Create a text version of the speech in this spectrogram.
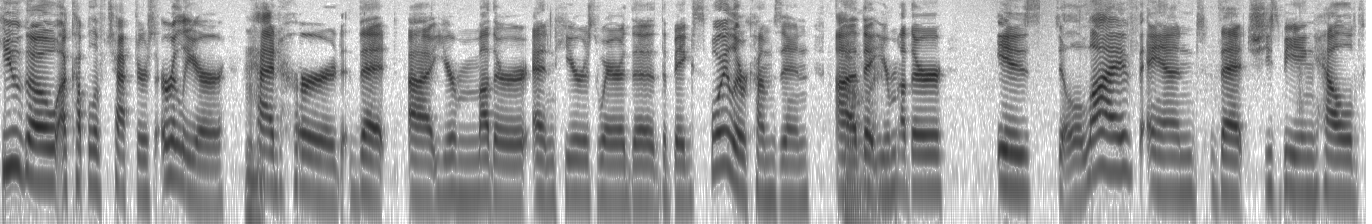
Hugo, a couple of chapters earlier, Mhm. had heard that uh, your mother, and here's where the the big spoiler comes in, uh, Oh, that right. your mother is still alive and that she's being held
